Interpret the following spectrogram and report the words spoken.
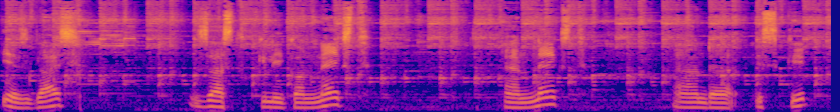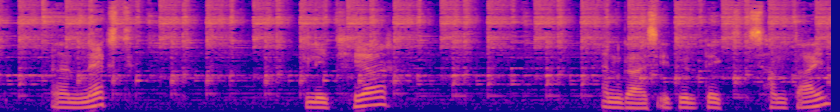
Yes guys. Just click on next and next and uh, skip and next click here. And guys it will take some time.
